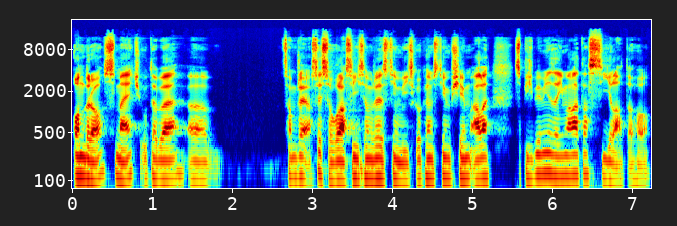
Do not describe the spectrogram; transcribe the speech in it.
Ondro, smeč u tebe, uh, samozřejmě asi souhlasí samozřejmě s tím výskokem, s tím vším, ale spíš by mě zajímala ta síla toho,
